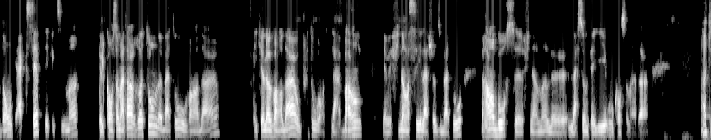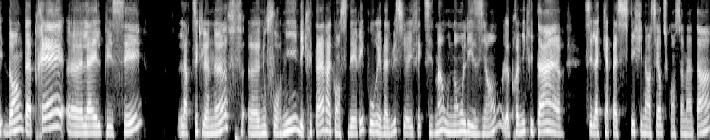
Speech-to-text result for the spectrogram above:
donc accepte effectivement que le consommateur retourne le bateau au vendeur et que le vendeur, ou plutôt la banque qui avait financé l'achat du bateau, rembourse euh, finalement la somme payée au consommateur. OK. Donc, d'après euh, la LPC, l'article 9 euh, nous fournit des critères à considérer pour évaluer s'il y a effectivement ou non lésion. Le premier critère, c'est la capacité financière du consommateur.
